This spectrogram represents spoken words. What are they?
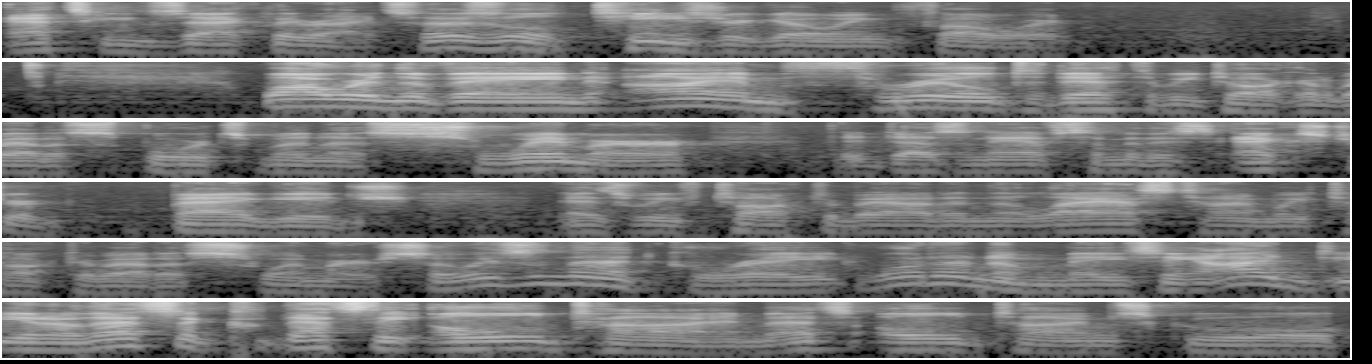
That's exactly right. So there's a little teaser going forward. While we're in the vein, I am thrilled to death to be talking about a sportsman, a swimmer that doesn't have some of this extra baggage as we've talked about in the last time we talked about a swimmer. So isn't that great? What an amazing I you know that's a that's the old time. That's old time school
